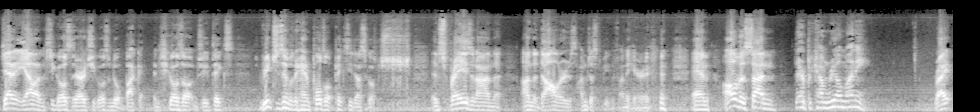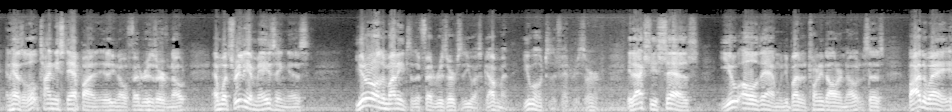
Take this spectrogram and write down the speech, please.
Janet Yellen. She goes there and she goes into a bucket and she goes out and she takes reaches in with her hand, pulls out pixie dust, goes "Shh," and sprays it on the on the dollars. I'm just being funny here, and all of a sudden they're become real money right? And has a little tiny stamp on it, you know, Fed Reserve note. And what's really amazing is you don't owe the money to the Fed Reserve to the U.S. government. You owe it to the Fed Reserve. It actually says you owe them when you buy the twenty dollar note. It says, by the way,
